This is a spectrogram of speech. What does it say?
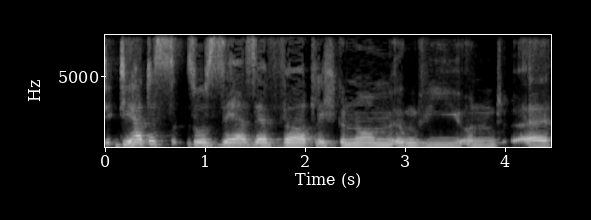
die, die hat es so sehr, sehr wörtlich genommen irgendwie und äh,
